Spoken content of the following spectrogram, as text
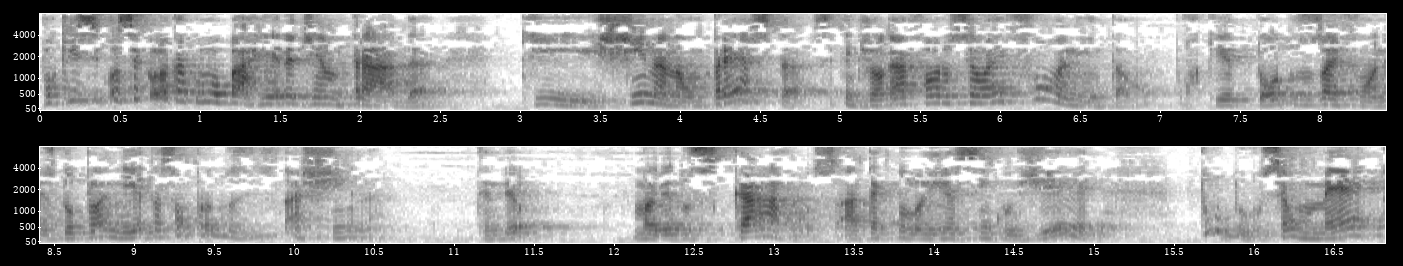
Porque se você colocar como barreira de entrada que China não presta, você tem que jogar fora o seu iPhone, então. Porque todos os iPhones do planeta são produzidos na China. Entendeu? A maioria dos carros, a tecnologia 5G, tudo, o seu Mac,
